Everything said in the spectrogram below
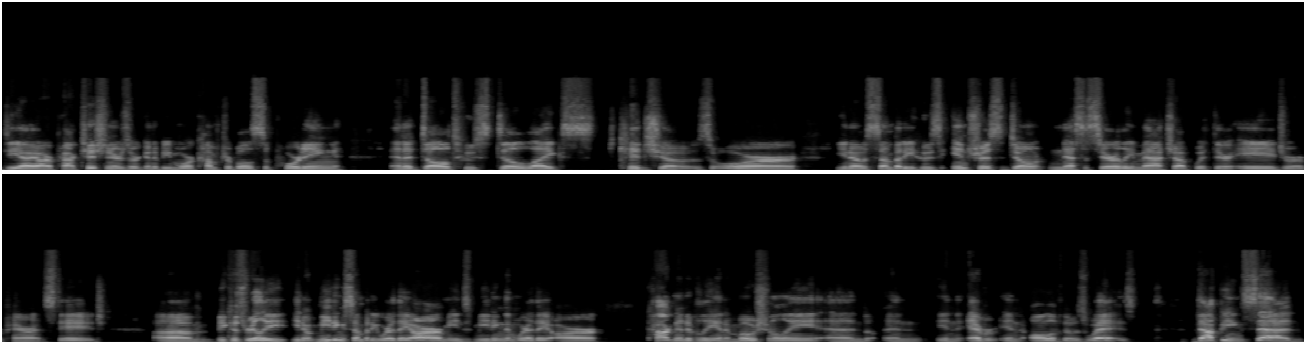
DIR practitioners are going to be more comfortable supporting an adult who still likes kid shows or you know somebody whose interests don't necessarily match up with their age or a stage um, because really you know meeting somebody where they are means meeting them where they are cognitively and emotionally and and in every in all of those ways that being said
